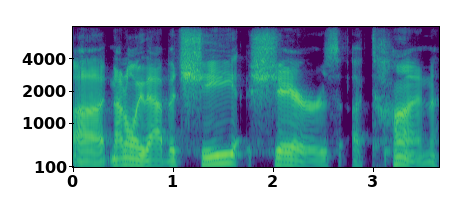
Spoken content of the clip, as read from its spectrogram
uh, not only that, but she shares a ton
